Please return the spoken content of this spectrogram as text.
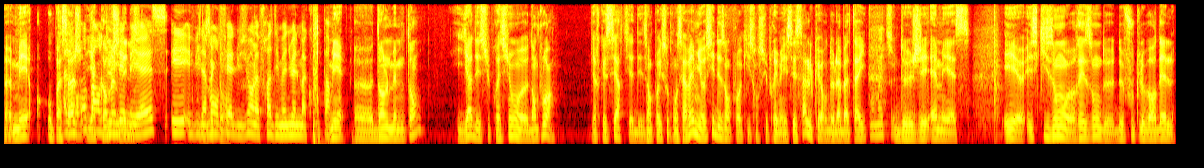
euh, mais au passage, il y a quand même GMS, des et évidemment, on fait allusion à la phrase d'Emmanuel Macron. Mais euh, dans le même temps, il y a des suppressions d'emplois. C'est-à-dire que certes, il y a des emplois qui sont conservés, mais il y a aussi des emplois qui sont supprimés. C'est ça le cœur de la bataille de GM et S. Et euh, est-ce qu'ils ont euh, raison de, foutre le bordel?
